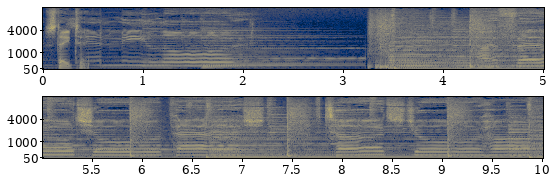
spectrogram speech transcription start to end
Stay tuned. Send me, Lord. I felt your passion, touched your heart.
